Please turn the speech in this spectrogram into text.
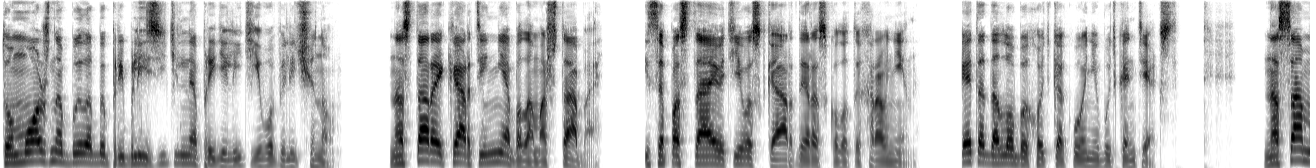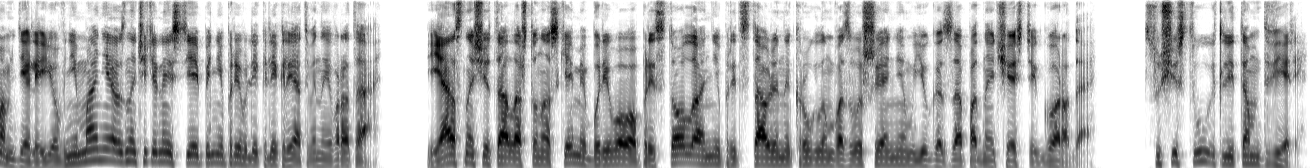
то можно было бы приблизительно определить его величину. На старой карте не было масштаба, и сопоставить его с картой расколотых равнин. Это дало бы хоть какой-нибудь контекст. На самом деле ее внимание в значительной степени привлекли клятвенные врата. Ясно считала, что на схеме Буревого престола они представлены круглым возвышением в юго-западной части города. Существует ли там дверь?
